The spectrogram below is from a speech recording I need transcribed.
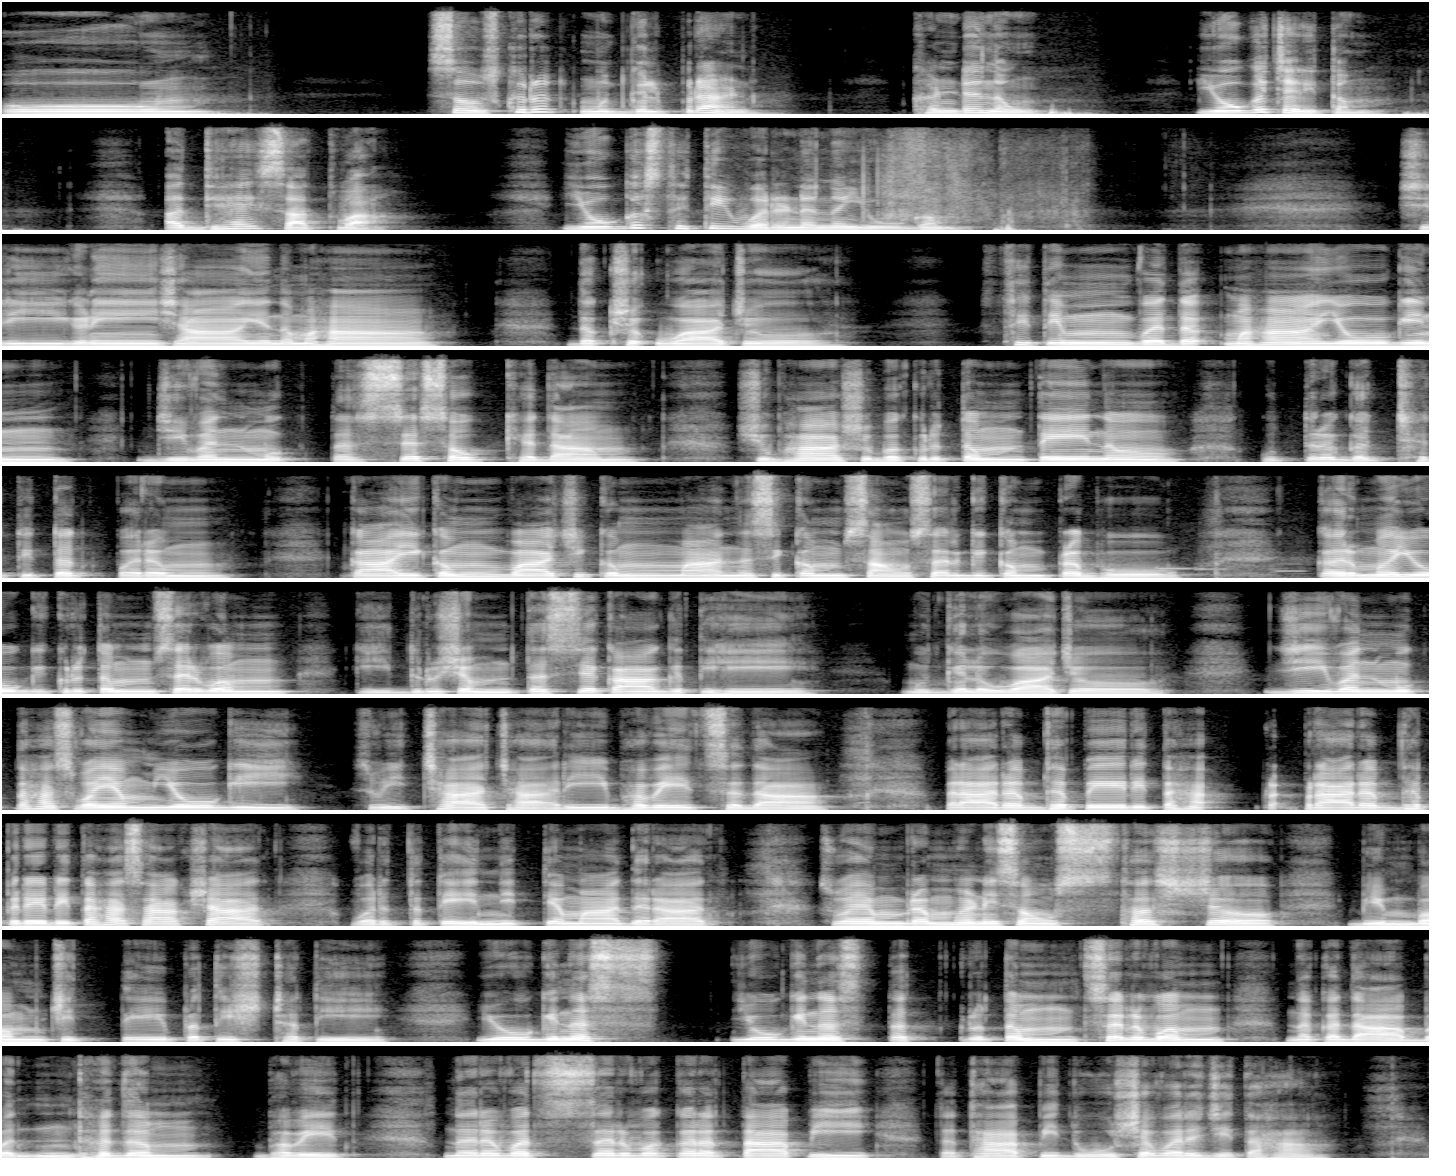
ओम. संस्कृत मुद्गल पुराण खंड नऊ योगचरितम. अध्याय सातवा योगस्थिती वर्णन योगम. श्री गणेशाय नमहा दक्ष उवाच स्थितिं वद महायोगिन् जीवन्मुक्तस्य सौख्यदां शुभाशुभकृतं तेन कुत्र गच्छति तत्परं कायिकं, वाचिकं, मानसिकं, सांसर्गिकं प्रभो। कर्मयोगिकृतं सर्वं, कीदृशं तस्य का गतिः मुद्गल उवाच जीवन्मुक्तः स्वयं योगी, स्वेच्छाचारी भवेत् सदा। प्रारब्धप्रेरितः प्रारब्धप्रेरितः साक्षात् वर्तते नित्यमादरात्। स्वयं ब्रह्मणि संस्थश्च बिंबं चित्ते प्रतिष्ठति। योगिनस्, योगिनस्तत्कृतं सर्वं न कदा बन्धदं भवेत्। नरवत्सर्वकर्तापि तथापि दोषवर्जितः।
